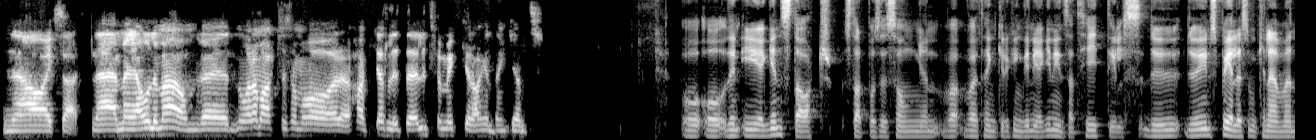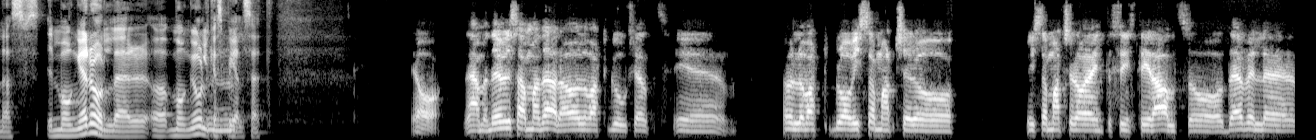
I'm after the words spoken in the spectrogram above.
Ja, exakt. Nej, men jag håller med om det. Några matcher som har hackat lite, lite för mycket då, helt enkelt. Och, och din egen start, start på säsongen, vad, vad tänker du kring din egen insats hittills? Du, du är ju en spelare som kan användas i många roller och många olika Mm. spelsätt. Ja, nej, men det är väl samma där. Det har väl varit godkänt. Det har väl varit bra vissa matcher och vissa matcher har jag inte synts till alls. Så det är väl eh,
